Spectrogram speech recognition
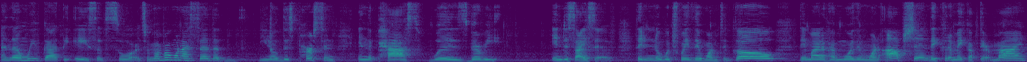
And then we've got the Ace of Swords. Remember when I said that, you know, this person in the past was very indecisive. They didn't know which way they wanted to go. They might have had more than one option. They couldn't make up their mind.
